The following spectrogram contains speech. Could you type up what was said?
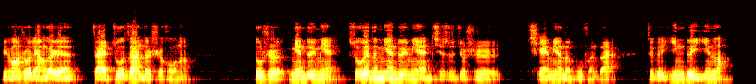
比方说，两个人在作战的时候呢，都是面对面。所谓的面对面，其实就是。前面的部分在这个阴对阴了，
